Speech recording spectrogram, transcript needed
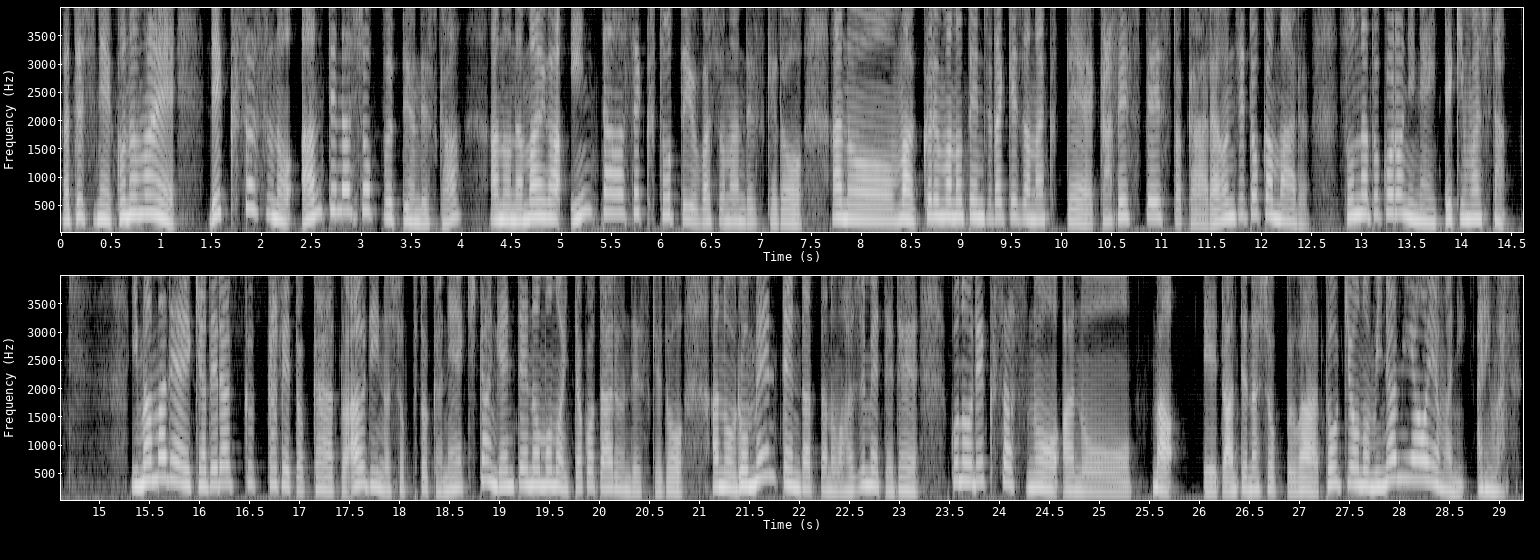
私ね、この前、レクサスのアンテナショップっていうんですか？あの名前が INTERSECT っていう場所なんですけど、あのー、まあ、車の展示だけじゃなくて、カフェスペースとかラウンジとかもある。そんなところにね、行ってきました。今までキャデラックカフェとか、あとアウディのショップとかね、期間限定のもの行ったことあるんですけど、あの、路面店だったのは初めてで、このレクサスの、あのまあ、えっ、ー、と、アンテナショップは東京の南青山にあります。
